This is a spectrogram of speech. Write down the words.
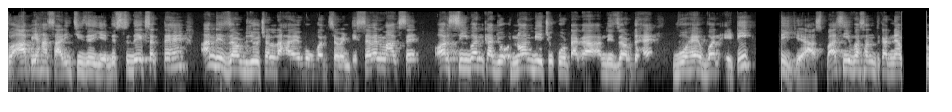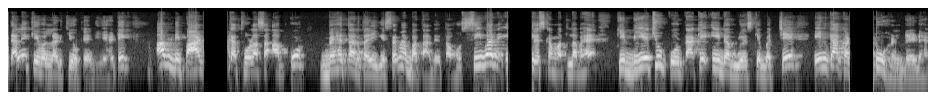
तो आप यहाँ सारी चीज़ें ये लिस्ट देख सकते हैं। अनरिजर्व जो चल रहा है, वो 177 मार्क्स है और C1 का जो नॉन बी कोटा का अनरिजर्व है, वो है वन के आसपास। ये बसंत कन्या महाविद्यालय केवल लड़कियों के लिए है, ठीक? अब डिपार्ट का थोड़ा सा आपको बेहतर तरीके से मैं बता देता हूँ। सी वन का मतलब है कि बीएचयू कोटा के ईडब्ल्यू के बच्चे, इनका 200 है।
